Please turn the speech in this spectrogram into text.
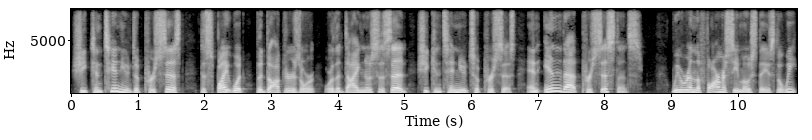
she continued to persist despite what the doctors or, or the diagnosis said, she continued to persist. And in that persistence, we were in the pharmacy most days of the week.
